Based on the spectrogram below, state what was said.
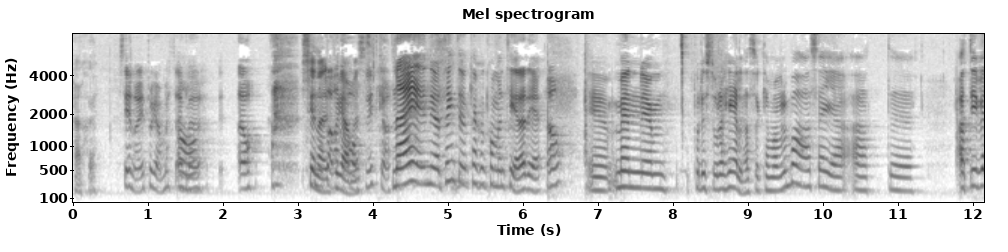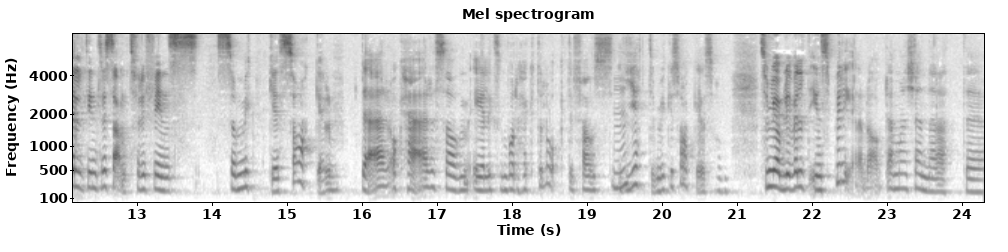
kanske. Senare i programmet Ja. eller? Ja. Senare i programmet. Avsnitt, kanske. Nej, men jag tänkte kanske kommentera det. Ja. Eh, Men eh, på det stora hela så kan man väl bara säga att, eh, att det är väldigt intressant för det finns så mycket saker där och här som är liksom både högt och lågt. Det fanns Mm. jättemycket saker som, som jag blev väldigt inspirerad av. Där man känner att... Eh,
